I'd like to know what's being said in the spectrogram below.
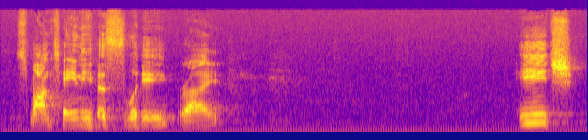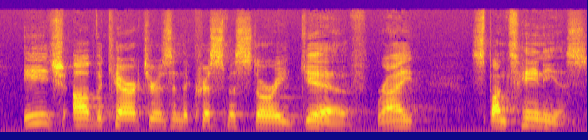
spontaneously, right? Each, each of the characters in the Christmas story give, right? Spontaneous,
